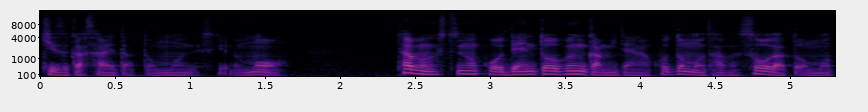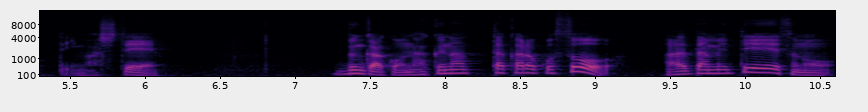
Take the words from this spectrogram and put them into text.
気づかされたと思うんですけども多分普通のこう伝統文化みたいなことも多分そうだと思っていまして文化がこうなくなったからこそ改めてその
